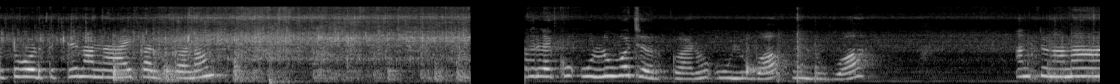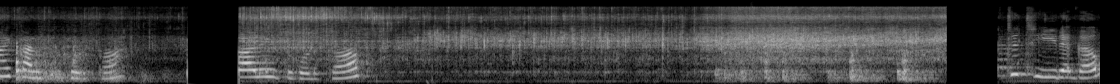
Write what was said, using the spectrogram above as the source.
ഇട്ട് കൊടുത്തിട്ട് നന്നായി കലക്കണം. അതിലേക്ക് ഉലുവ ചേർക്കുകയാണ്. ഉലുവ ഉലുവ. എന്നിട്ട് നന്നായി കലക്കി കൊടുക്കാം. കളി ഇട്ട് കൊടുക്കാം. കുറച്ച് ജീരകം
